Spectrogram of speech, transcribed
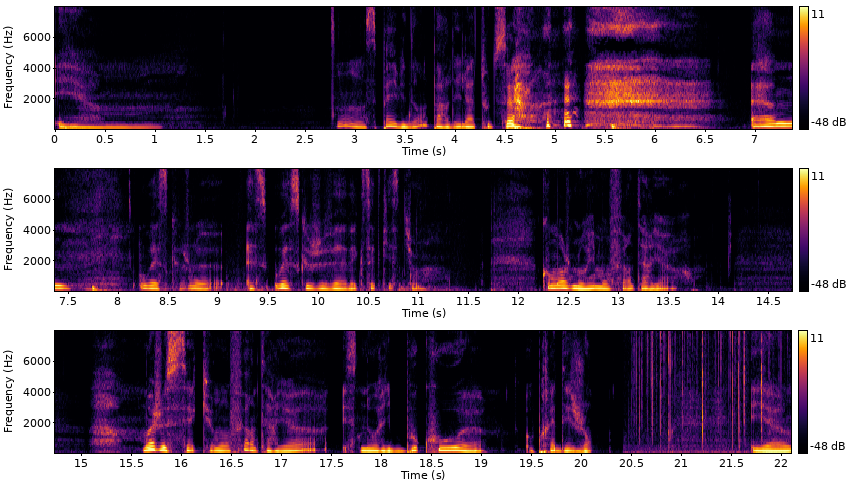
Et. Hmm, c'est pas évident de parler là toute seule. Euh, où est-ce que je vais avec cette question? Comment je nourris mon feu intérieur? Moi, je sais que mon feu intérieur se nourrit beaucoup euh, auprès des gens. Et euh,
